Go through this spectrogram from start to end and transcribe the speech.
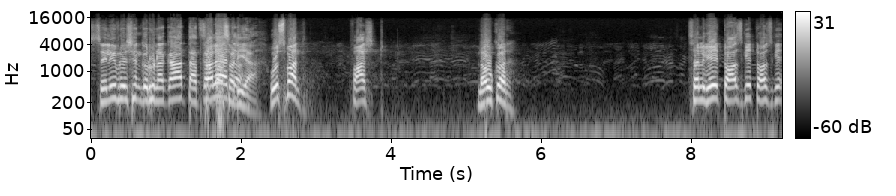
सेलिब्रेशन करू नका तात्काळसाठी या. उस्मान फास्ट. लवकर. चल घे टॉस घे टॉस घे.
